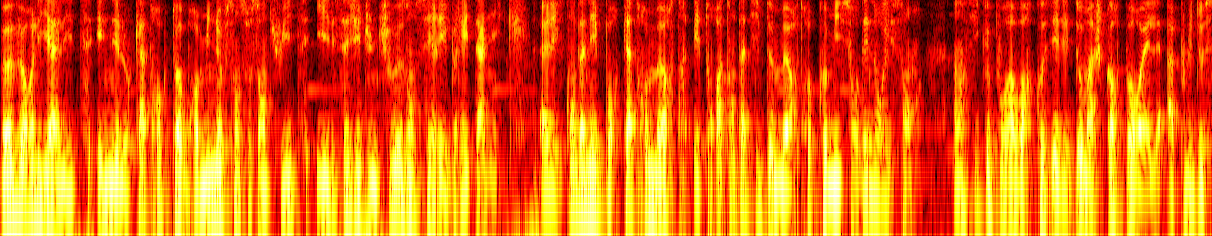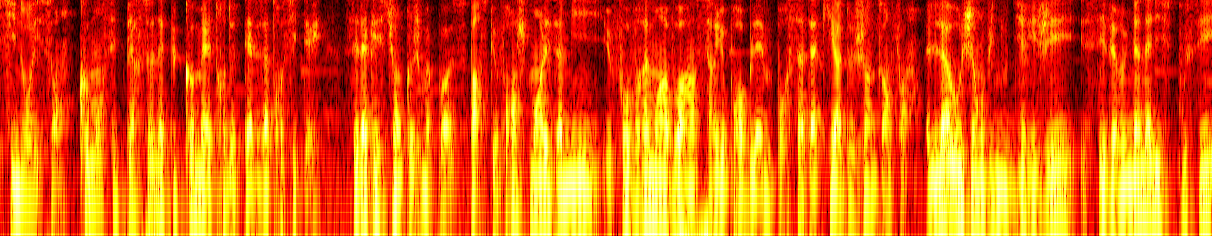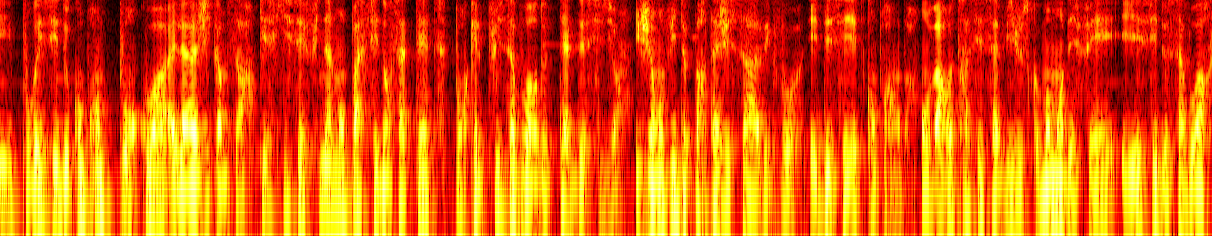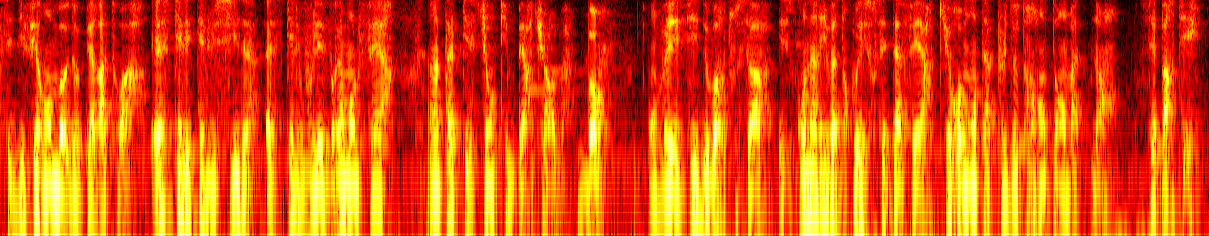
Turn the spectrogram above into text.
Beverly Halit est née le 4 octobre 1968 et il s'agit d'une tueuse en série britannique. Elle est condamnée pour 4 meurtres et 3 tentatives de meurtre commis sur des nourrissons ainsi que pour avoir causé des dommages corporels à plus de 6 nourrissons. Comment cette personne a pu commettre de telles atrocités? C'est la question que je me pose. Parce que franchement les amis, il faut vraiment avoir un sérieux problème pour s'attaquer à de jeunes enfants. Là où j'ai envie de nous diriger, c'est vers une analyse poussée pour essayer de comprendre pourquoi elle a agi comme ça. Qu'est-ce qui s'est finalement passé dans sa tête pour qu'elle puisse avoir de telles décisions? J'ai envie de partager ça avec vous et d'essayer de comprendre. On va retracer sa vie jusqu'au moment des faits et essayer de savoir ses différents modes opératoires. Est-ce qu'elle était lucide Est-ce qu'elle voulait vraiment le faire? Un tas de questions qui me perturbent. Bon, on va essayer de voir tout ça et ce qu'on arrive à trouver sur cette affaire qui remonte à plus de 30 ans maintenant. C'est parti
